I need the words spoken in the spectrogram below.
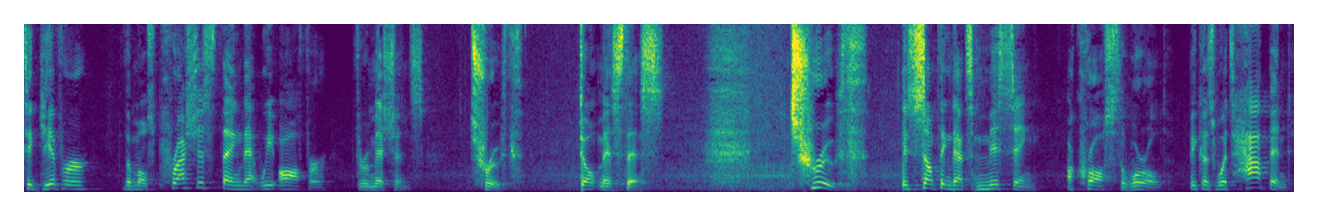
to give her the most precious thing that we offer through missions truth. Don't miss this. Truth is something that's missing across the world because what's happened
